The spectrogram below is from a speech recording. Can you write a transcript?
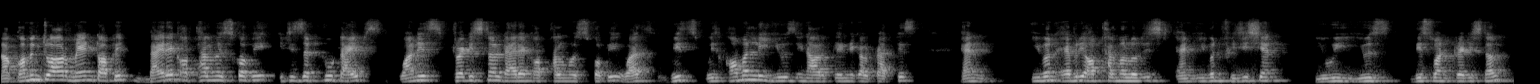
Now coming to our main topic, direct ophthalmoscopy, it is the two types. One is traditional direct ophthalmoscopy, which we commonly use in our clinical practice. And even every ophthalmologist and even physician, you use this one traditional.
